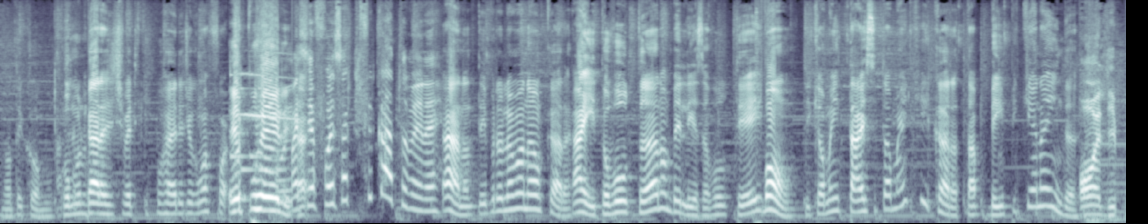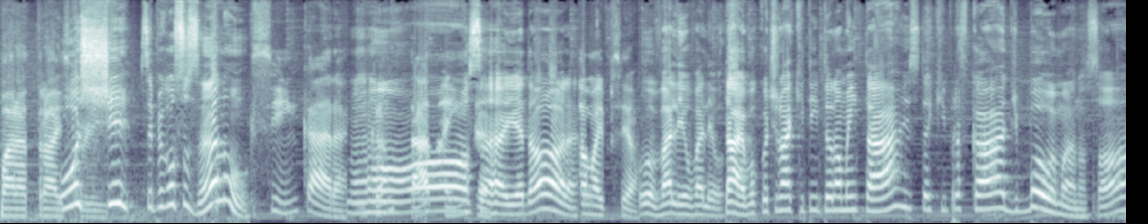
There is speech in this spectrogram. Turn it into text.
Não tem como. Como, cara, a gente vai ter que empurrar ele de alguma forma. Eu empurrei ele. Mas você foi sacrificar também, né? Ah, não tem problema não, cara. Aí, tô voltando, beleza, voltei. Bom, tem que aumentar esse tamanho aqui, cara. Tá bem pequeno ainda. Olhe para trás, Oxi, você pegou o Suzano? Sim, cara. Nossa, aí é da hora. Toma aí pra você, ó. Oh, valeu, valeu. Tá, eu vou continuar aqui tentando aumentar isso daqui pra ficar de boa, mano. Só...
